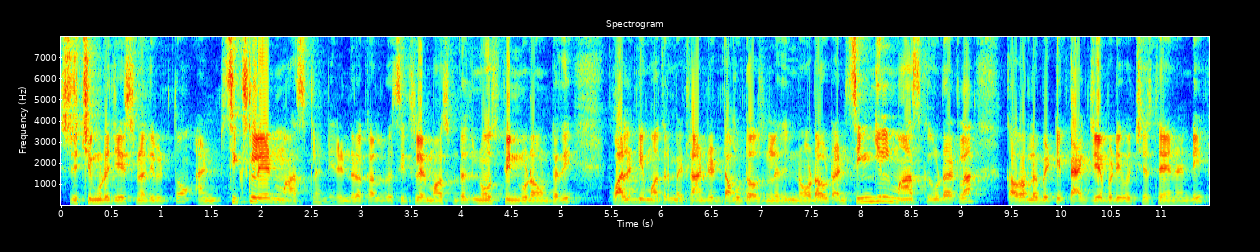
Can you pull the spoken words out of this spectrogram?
స్టిచ్చింగ్ కూడా చేస్తున్నది వీటితో. అండ్ సిక్స్ లేడ్ మాస్క్లు అండి. రెండు రకాలు సిక్స్ లేడ్ మాస్క్ ఉంటుంది. నో స్పిన్ కూడా ఉంటుంది. క్వాలిటీ మాత్రం ఎట్లాంటి డౌట్ అవసరం లేదు no doubt. And single mask కూడా అట్లా కవర్లో పెట్టి ప్యాక్ చేయబడి వచ్చేస్తాయనండి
